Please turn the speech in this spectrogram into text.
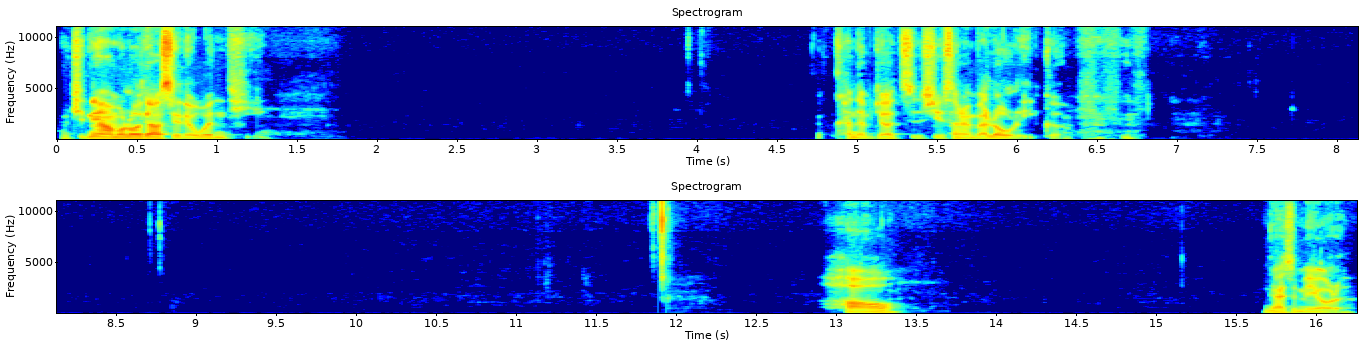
我今天有没有漏掉谁的问题？看得比较仔细，上礼拜漏了一个。好，应该是没有了。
